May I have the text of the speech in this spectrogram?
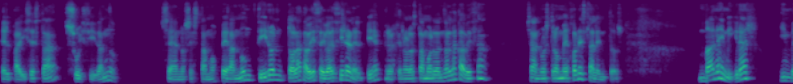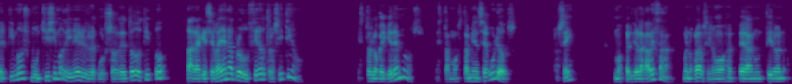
el país está suicidando. O sea, nos estamos pegando un tiro en toda la cabeza. Iba a decir en el pie, pero es que no lo estamos dando en la cabeza. O sea, nuestros mejores talentos van a emigrar invertimos muchísimo dinero y recursos de todo tipo para que se vayan a producir a otro sitio. ¿Esto es lo que queremos? ¿Estamos también seguros? No sé. ¿Hemos perdido la cabeza? Bueno, claro, si no hemos pegado un tiro en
